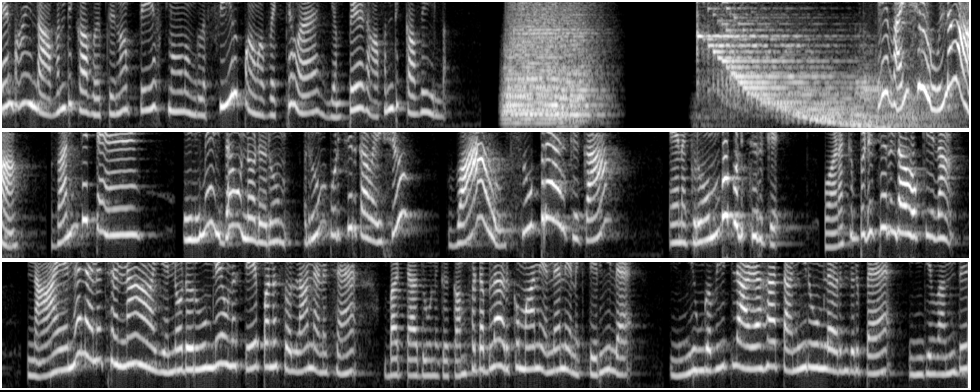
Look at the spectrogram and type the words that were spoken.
ஏன்டா இந்த அவந்திக்காவை இப்படிலாம் பேசணும்னு உங்களை ஃபீல் பண்ண வைக்கல? என் பேர் அவந்திக்காவே இல்லை. வைஷு உள்ளவா வந்துட்டேன். இனிமே இதான் உன்னோட ரூம் ரூம் பிடிச்சிருக்கா வைஷு? வாவ் சூப்பரா இருக்குக்கா. எனக்கு ரொம்ப பிடிச்சிருக்கு. உனக்கு பிடிச்சிருந்தா ஓகே தான். நான் என்ன நினைச்சேன்னா என்னோட ரூம்லயே உன்னை ஸ்டே பண்ண சொல்லலாம்னு நினைச்சேன். பட் அது உனக்கு கம்ஃபர்டபுளா இருக்குமான்னு என்னன்னு எனக்கு தெரியல. நீ உங்க வீட்ல அழகா தனி ரூம்ல இருந்திருப்ப. இங்க வந்து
